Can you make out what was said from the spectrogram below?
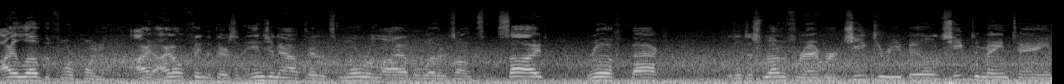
I love the 4.0. I, I don't think that there's an engine out there that's more reliable, whether it's on its side, roof, back. It'll just run forever. Cheap to rebuild, cheap to maintain.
